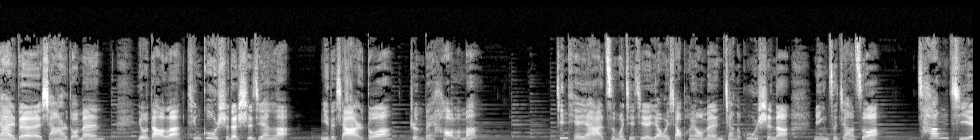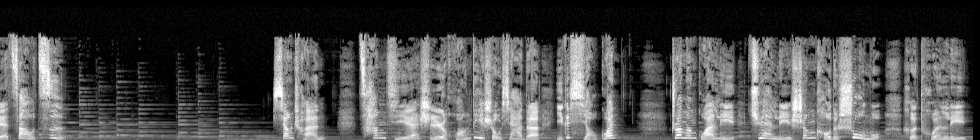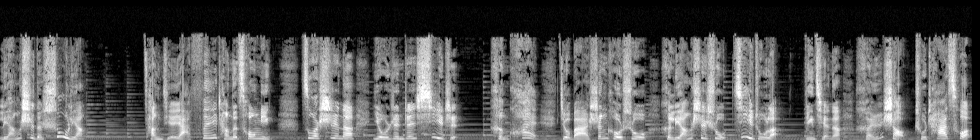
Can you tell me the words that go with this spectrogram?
亲爱的小耳朵们，又到了听故事的时间了。你的小耳朵准备好了吗？今天呀，子墨姐姐要为小朋友们讲的故事呢，名字叫做《仓颉造字》。相传，仓颉是皇帝手下的一个小官。专门管理圈里牲口的数目和屯里粮食的数量，仓颉呀非常的聪明，做事呢又认真细致，很快就把牲口数和粮食数记住了，并且呢很少出差错。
